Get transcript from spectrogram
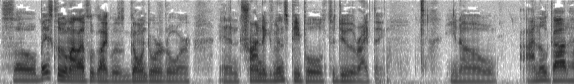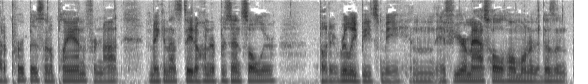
So basically, what my life looked like was going door to door and trying to convince people to do the right thing. You know, I know God had a purpose and a plan for not making that state 100% solar, but it really beats me. And if you're a masshole homeowner that doesn't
